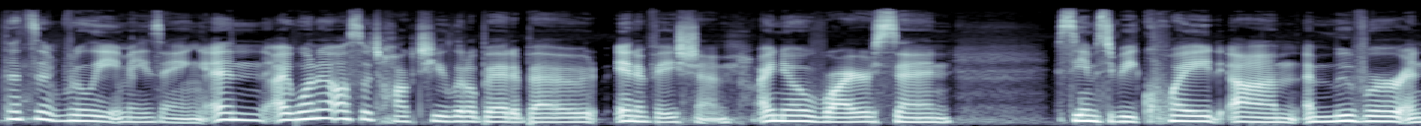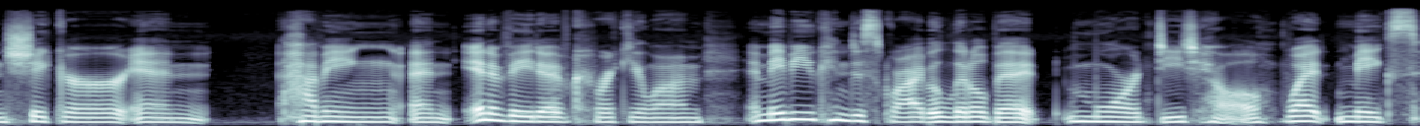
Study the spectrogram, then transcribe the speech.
That's really amazing. And I want to also talk to you a little bit about innovation. I know Ryerson seems to be quite um, a mover and shaker in having an innovative curriculum. And maybe you can describe a little bit more detail what makes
